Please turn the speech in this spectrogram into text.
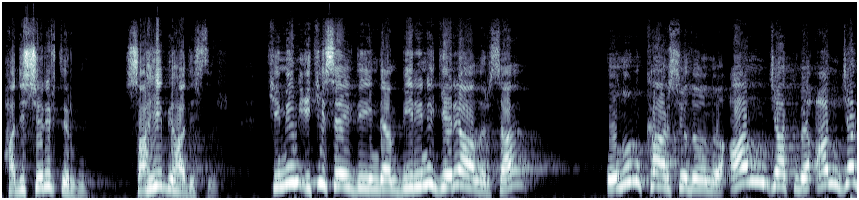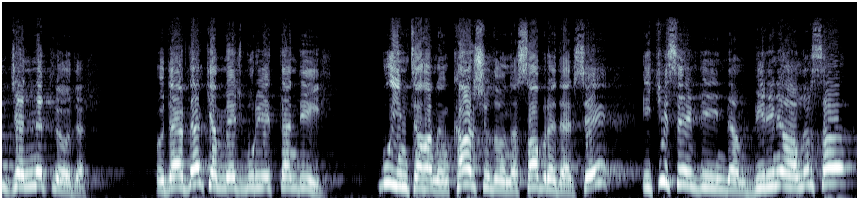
hadis-i şeriftir bu. Sahih bir hadistir. Kimin iki sevdiğinden birini geri alırsa onun karşılığını ancak ve ancak cennetle öder. Öder derken mecburiyetten değil. Bu imtihanın karşılığına sabrederse iki sevdiğinden birini alırsa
